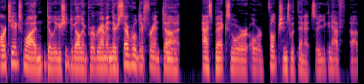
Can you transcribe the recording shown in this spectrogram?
RTX wide, the leadership development program, and there's several different uh, aspects or or functions within it. So you can have uh,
